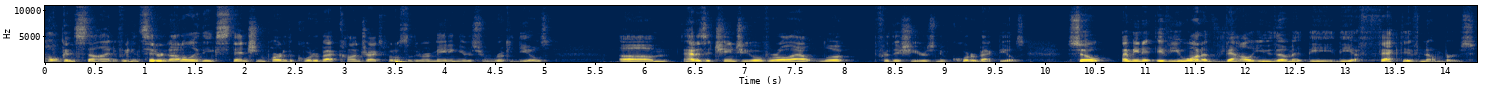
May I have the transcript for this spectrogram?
Holkenstein, if we consider not only the extension part of the quarterback contracts, but also the remaining years from rookie deals, um, how does it change the overall outlook for this year's new quarterback deals? So, I mean, if you want to value them at the the effective numbers,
